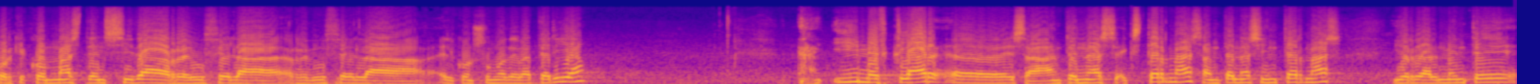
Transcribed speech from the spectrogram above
porque con más densidad reduce, la, reduce el consumo de batería y mezclar eh, antenas externas, antenas internas y realmente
